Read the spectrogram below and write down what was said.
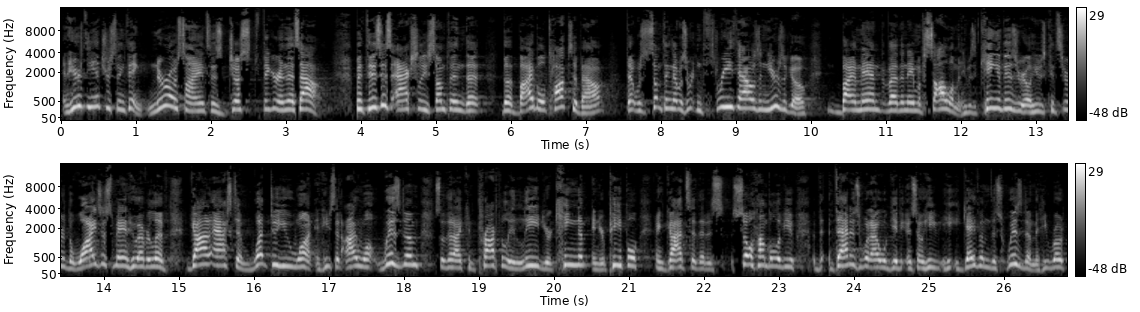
And here's the interesting thing neuroscience is just figuring this out. But this is actually something that the Bible talks about that was something that was written 3,000 years ago by a man by the name of Solomon. He was a king of Israel. He was considered the wisest man who ever lived. God asked him, What do you want? And he said, I want wisdom so that I can properly lead your kingdom and your people. And God said, That is so humble of you. that is what I will give you. And so he, he gave him this wisdom and he wrote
